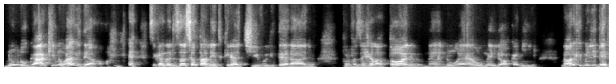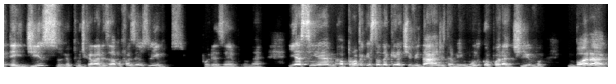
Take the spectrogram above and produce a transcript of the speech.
num lugar que não é o ideal. Né? Se canalizar seu talento criativo, literário, para fazer relatório, né, não é o melhor caminho. Na hora que eu me libertei disso, eu pude canalizar para fazer os livros, por exemplo. Né? E assim é a própria questão da criatividade também. O mundo corporativo embora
